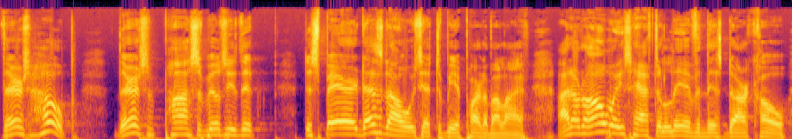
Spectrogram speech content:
there's hope. There's a possibility that despair doesn't always have to be a part of my life. I don't always have to live in this dark hole.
